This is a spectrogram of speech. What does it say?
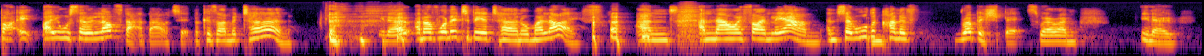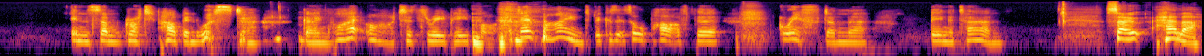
But it, I also love that about it because I'm a turn you know and i've wanted to be a turn all my life and and now i finally am and so all the mm. kind of rubbish bits where i'm you know in some grotty pub in worcester going what oh to three people i don't mind because it's all part of the grift and the being a turn so Hella,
